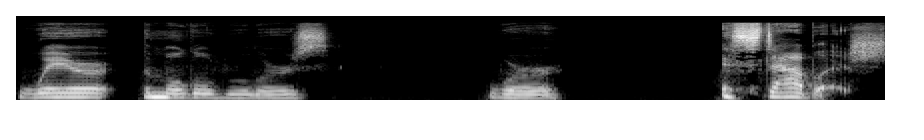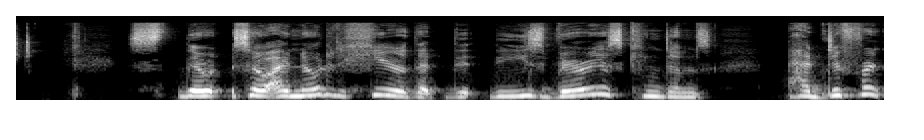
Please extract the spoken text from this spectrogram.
where the Mughal rulers were established. There, so I noted here that th these various kingdoms had different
